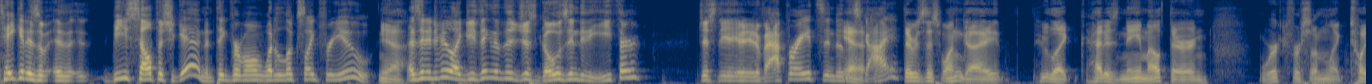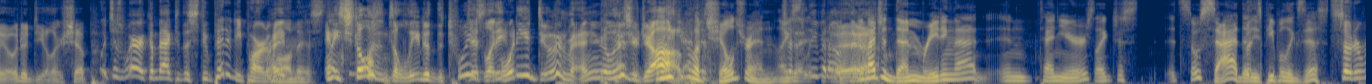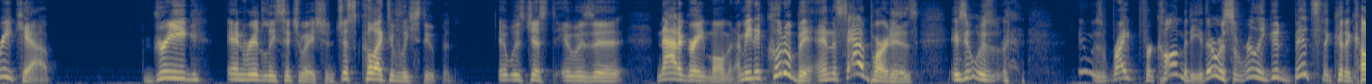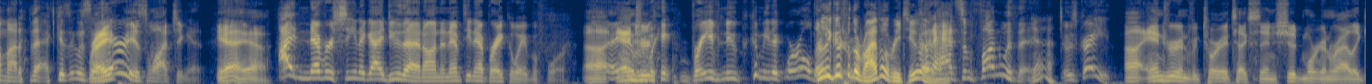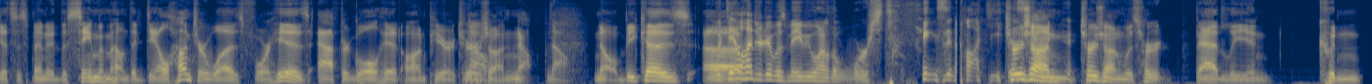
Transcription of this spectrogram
Take it as a as, be selfish again and think for a moment what it looks like for you. Yeah. As an individual, like, do you think that it just goes into the ether? Just it evaporates into the sky? There was this one guy who like had his name out there and worked for some like Toyota dealership. Which is where I come back to the stupidity part of all this. And he still hasn't deleted the tweet. Just like, leave- what are you doing, man? You're gonna lose your These job. people have children. Like, just leave it out Yeah. there. Imagine them reading that in ten years. Like, just it's so sad that But- these people exist. So to recap, Greig and Rielly situation just collectively stupid. It was just it was a not a great moment. I mean, it could have been, and the sad part is, is it was it was ripe for comedy. There were some really good bits that could have come out of that because it was Right? hilarious watching it. Yeah, yeah. I'd never seen a guy do that on an empty net breakaway before. Uh, Hey, Andrew- brave new comedic world. Really good for the rivalry too. I Could have had some fun with it. Yeah. it was great. Uh, Andrew and Victoria text in, should Morgan Rielly get suspended the same amount that Dale Hunter was for his after goal hit on Pierre Turgeon? No. No, No, because uh, what Dale Hunter did was maybe one of the worst things in hockey. history. Turgeon, Turgeon was hurt badly and couldn't.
